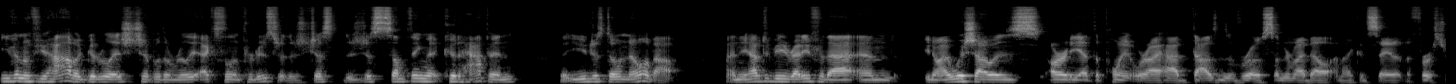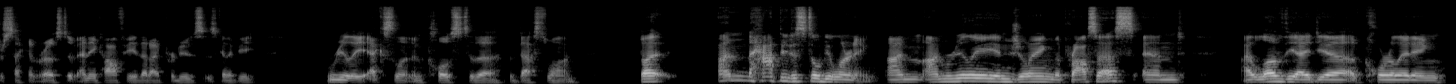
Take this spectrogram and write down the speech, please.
Even if you have a good relationship with a really excellent producer, there's just, there's just something that could happen that you just don't know about. And you have to be ready for that. And you know, I wish I was already at the point where I had thousands of roasts under my belt and I could say that the first or second roast of any coffee that I produce is going to be really excellent and close to the the best one. But I'm happy to still be learning. I'm I'm really enjoying the process and I love the idea of correlating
